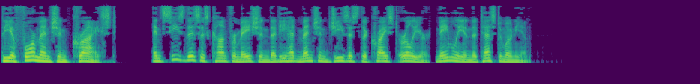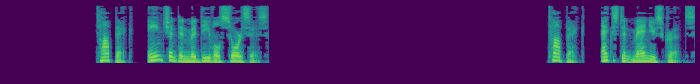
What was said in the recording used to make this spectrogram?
the aforementioned Christ and sees this as confirmation that he had mentioned Jesus the Christ earlier, namely in the Testimonium. Ancient and medieval sources Extant manuscripts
